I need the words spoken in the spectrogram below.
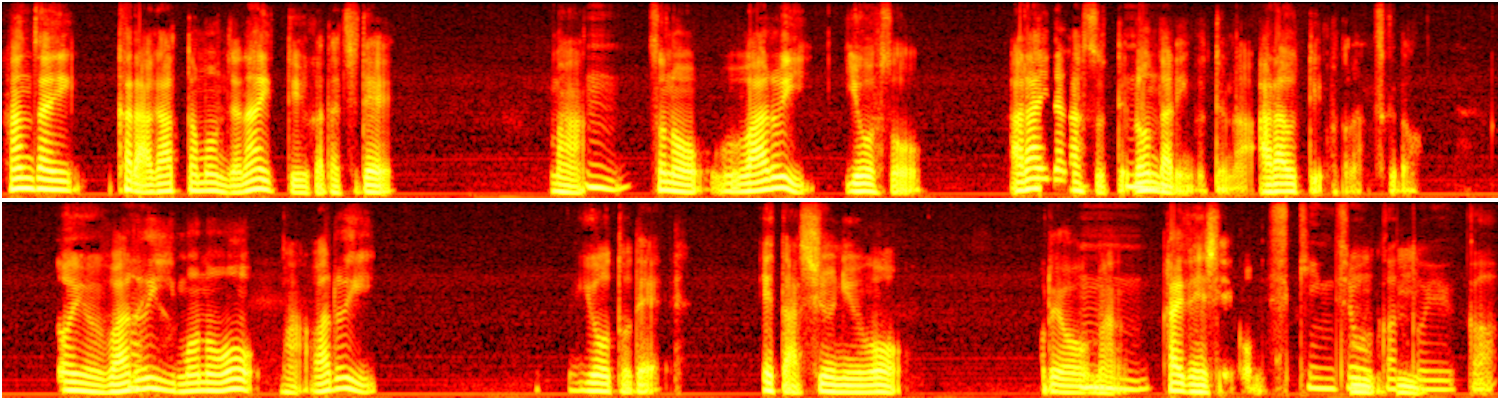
犯罪から上がったもんじゃないっていう形で、まあう、ん。その悪い要素を洗い流すって、うん。ロンダリングっていうのは洗うっていうことなんですけど、そういう悪いものを、まあ、悪い用途で得た収入を、これを、まあう、ん改善していこう。資金浄化というか、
